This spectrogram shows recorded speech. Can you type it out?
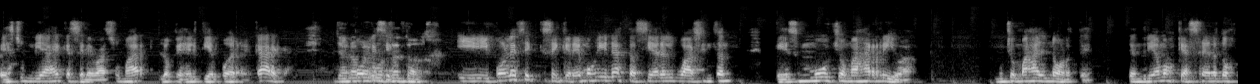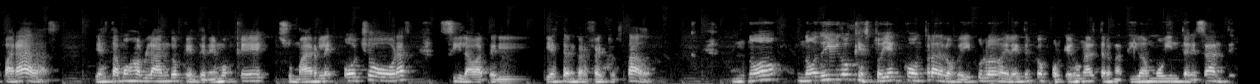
es un viaje que se le va a sumar lo que es el tiempo de recarga. Ya no me gusta Y ponle si, queremos ir hasta Seattle, Washington, que es mucho más arriba, mucho más al norte, tendríamos que hacer dos paradas. Ya estamos hablando que tenemos que sumarle ocho horas si la batería está en perfecto estado. No, no digo que estoy en contra de los vehículos eléctricos porque es una alternativa muy interesante,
